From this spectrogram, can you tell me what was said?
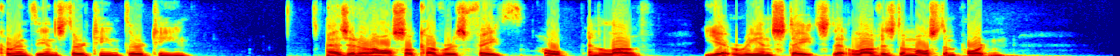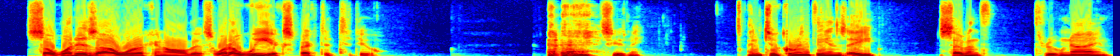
Corinthians 13 13? As it also covers faith, hope, and love yet reinstates that love is the most important. So, what is our work in all this? What are we expected to do? Excuse me. In 2 Corinthians 8 7 through 9,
